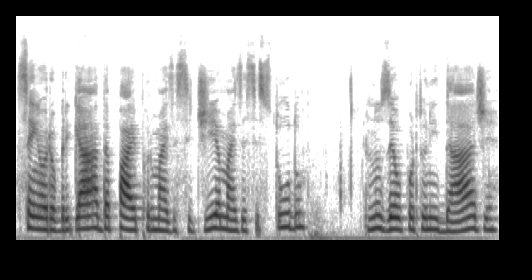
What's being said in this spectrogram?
Senhor, obrigada, Pai, por mais esse dia, mais esse estudo nos dê oportunidade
